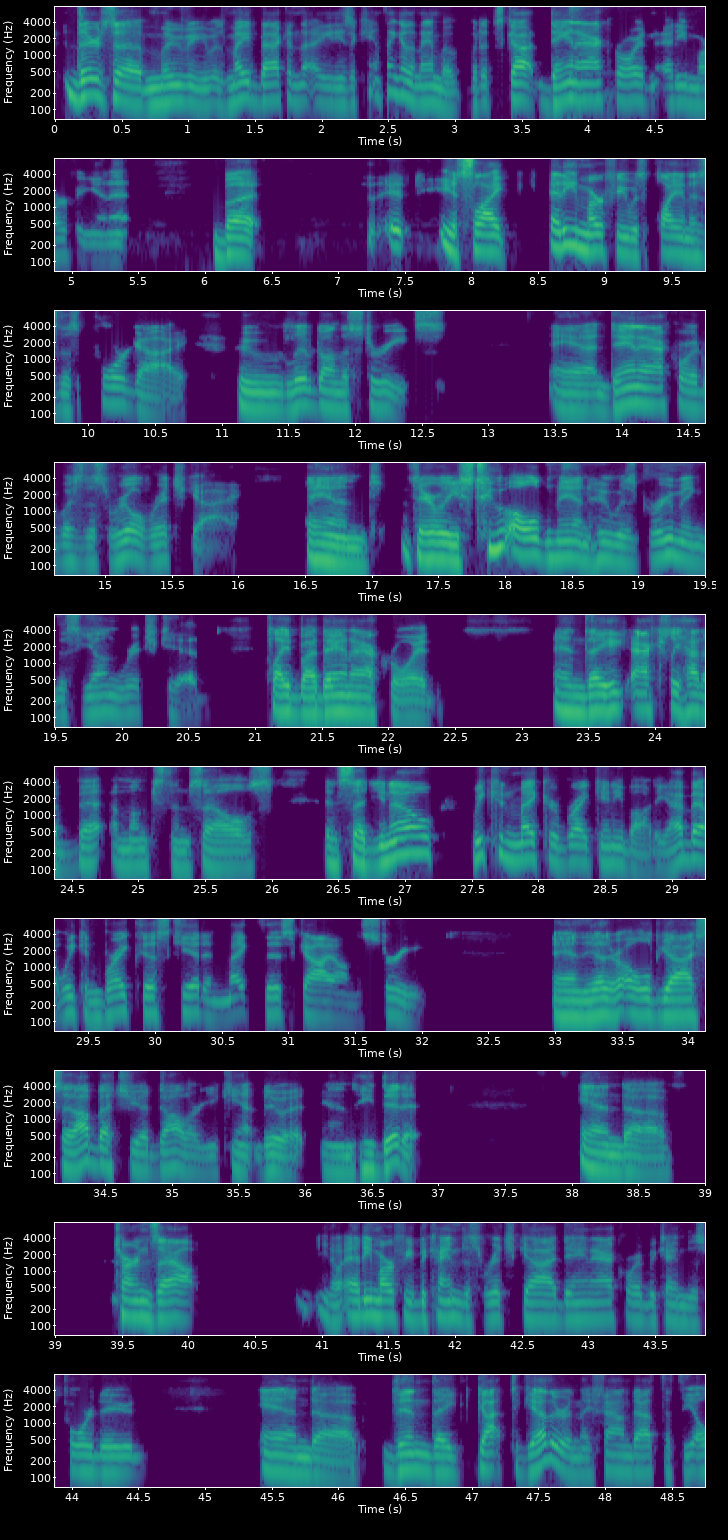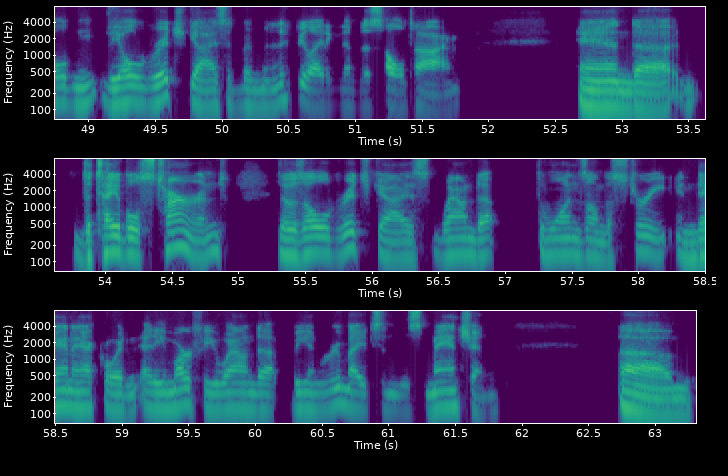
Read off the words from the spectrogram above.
there's a movie. It was made back in the '80s. I can't think of the name of it, but it's got Dan mm-hmm. Aykroyd and Eddie Murphy in it. But it it's like Eddie Murphy was playing as this poor guy who lived on the streets, and Dan Aykroyd was this real rich guy. And there were these two old men who was grooming this young rich kid, played by Dan Aykroyd, and they actually had a bet amongst themselves and said, you know we can make or break anybody. I bet we can break this kid and make this guy on the street. And the other old guy said, I'll bet you a dollar you can't do it. And he did it. And uh, turns out, you know, Eddie Murphy became this rich guy. Dan Aykroyd became this poor dude. And uh, then they got together and they found out that the old the old rich guys had been manipulating them this whole time. And uh, the tables turned. Those old rich guys wound up the ones on the street, and Dan Aykroyd and Eddie Murphy wound up being roommates in this mansion. Um,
